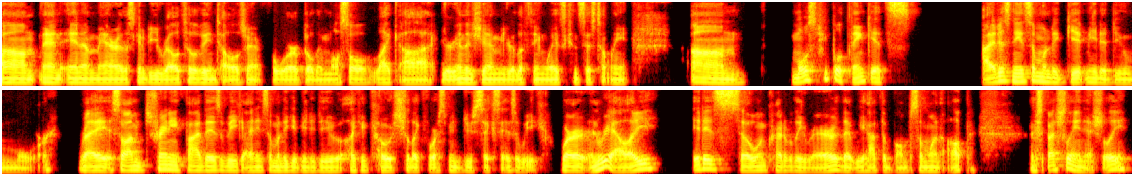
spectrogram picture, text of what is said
um, and in a manner that's going to be relatively intelligent for building muscle, like uh, you're in the gym, you're lifting weights consistently. Um, most people think it's, I just need someone to get me to do more, right? So I'm training five days a week. I need someone to get me to do like a coach to like force me to do six days a week. Where in reality, it is so incredibly rare that we have to bump someone up, especially initially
